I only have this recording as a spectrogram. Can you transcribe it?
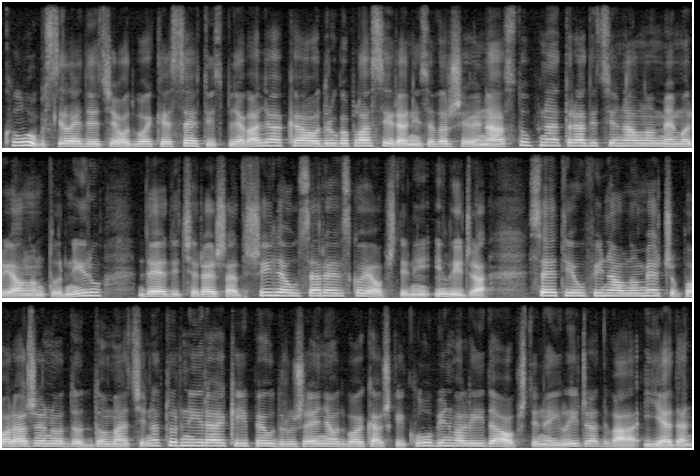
Klub sljedeće odbojke Set iz Pljevalja kao drugoplasirani završio je nastup na tradicionalnom memorialnom turniru Dedić Rešad Šilja u Sarajevskoj opštini Iliđa. Set je u finalnom meču poražen od domaćina turnira ekipe Udruženja odbojkaški klub invalida opštine Iliđa 2-1.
